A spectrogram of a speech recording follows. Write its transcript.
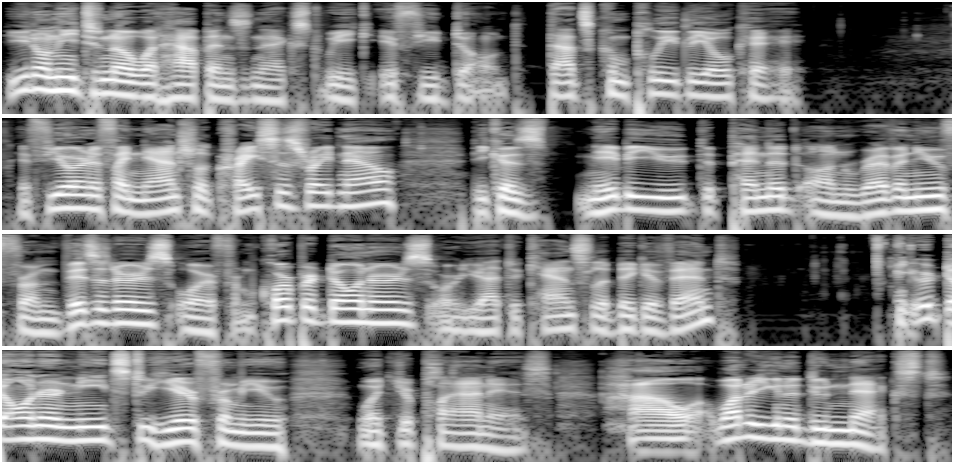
You don't need to know what happens next week if you don't. That's completely okay. If you're in a financial crisis right now, because maybe you depended on revenue from visitors or from corporate donors, or you had to cancel a big event, your donor needs to hear from you what your plan is. How what are you going to do next?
